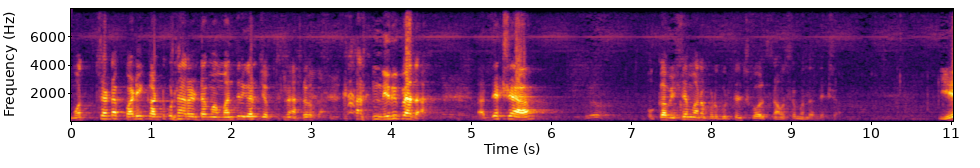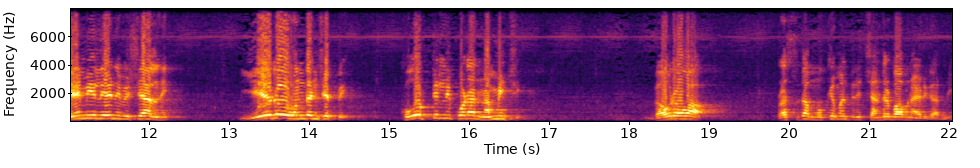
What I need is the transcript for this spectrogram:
ముచ్చట పడి కట్టుకున్నారంట మా మంత్రి గారు చెప్తున్నారు. నిరుపేద. అధ్యక్ష ఒక్క విషయం మనం ఇప్పుడు గుర్తుంచుకోవాల్సిన అవసరం ఉంది అధ్యక్ష. ఏమీ లేని విషయాల్ని ఏదో ఉందని చెప్పి కోర్టుల్ని కూడా నమ్మించి గౌరవ ప్రస్తుత ముఖ్యమంత్రి చంద్రబాబు నాయుడు గారిని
